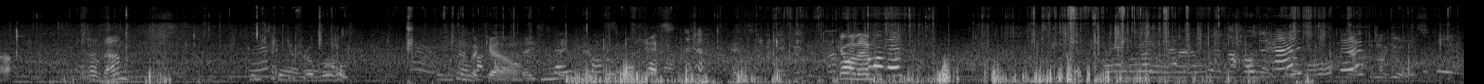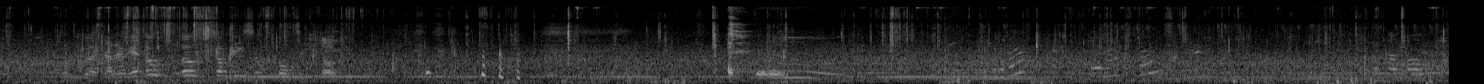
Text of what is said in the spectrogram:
that. Well done. Good take you for a walk. Have a go. No yes. Yes. Go on then. Come on then.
